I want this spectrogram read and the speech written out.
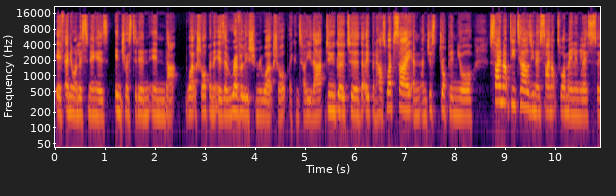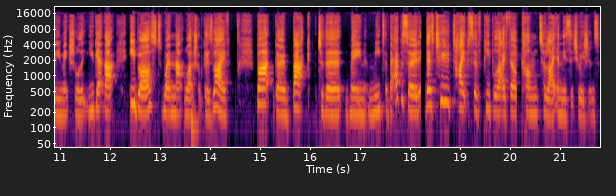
if anyone listening is interested in in that workshop and it is a revolutionary workshop i can tell you that do go to the open house website and, and just drop in your sign up details you know sign up to our mailing list so you make sure that you get that e-blast when that workshop goes live but going back to the main meat of the episode, there's two types of people that I feel come to light in these situations.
